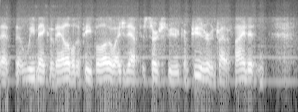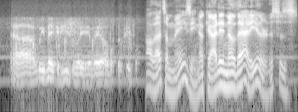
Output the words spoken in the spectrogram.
that, that we make available to people. Otherwise, you'd have to search through your computer and try to find it. And, uh, we make it easily available to people. Oh, that's amazing. Okay, I didn't know that either. This is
